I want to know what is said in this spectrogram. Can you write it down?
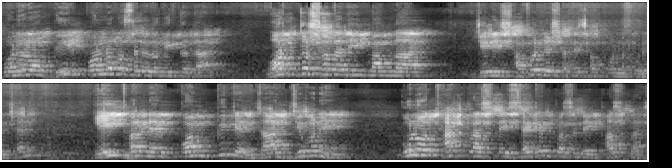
পনেরো পনেরো বছরের অভিজ্ঞতা। অর্ধ শতাধিক মামলা যিনি সাফল্যের সাথে সম্পন্ন করেছেন, এই ধরনের কম্পিটেন্ট যার জীবনে কোনো থার্ড ক্লাস নেই সেকেন্ড ক্লাস নেই ফার্স্ট ক্লাস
